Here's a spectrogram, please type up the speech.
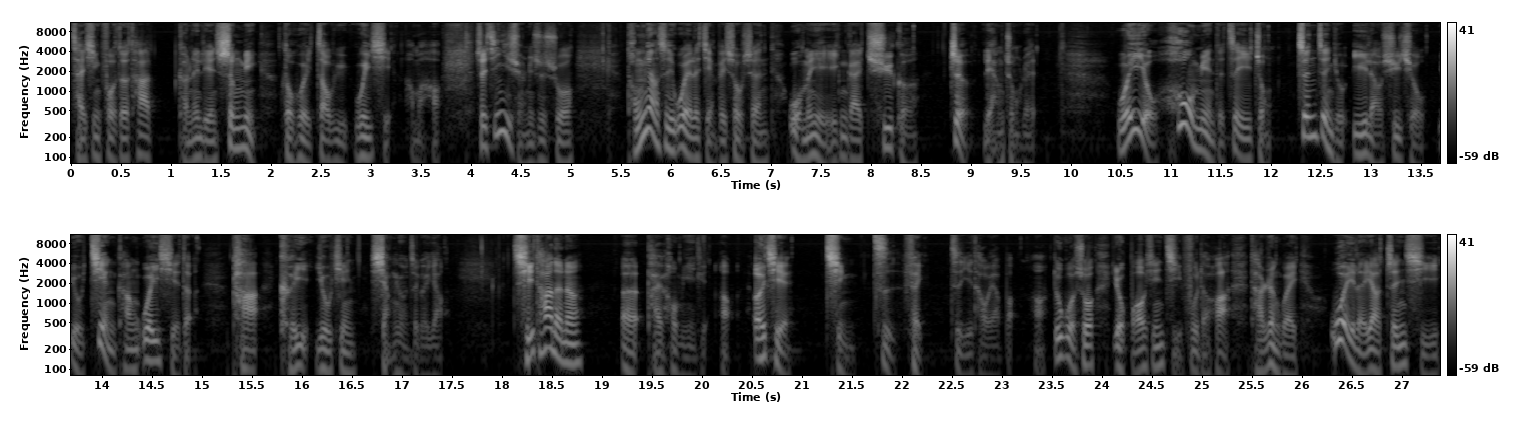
才行，否则他可能连生命都会遭遇威胁，好吗？好，所以经济学人是说，同样是为了减肥瘦身，我们也应该区隔这两种人，唯有后面的这一种真正有医疗需求、有健康威胁的，他可以优先享用这个药，其他的呢，呃，排后面一点啊，而且请自费。自己掏腰包啊！如果说有保险给付的话，他认为为了要珍惜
